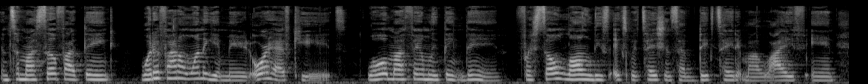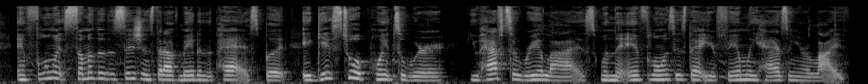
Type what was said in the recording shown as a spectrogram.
And to myself, I think, what if I don't wanna get married or have kids? What would my family think then? For so long, these expectations have dictated my life and influenced some of the decisions that I've made in the past, but it gets to a point to where you have to realize when the influences that your family has in your life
